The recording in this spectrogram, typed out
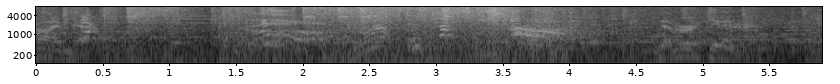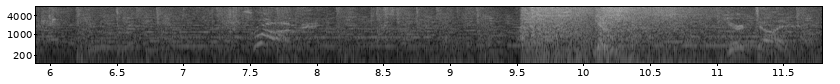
Anytime now. Never again. You're done.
